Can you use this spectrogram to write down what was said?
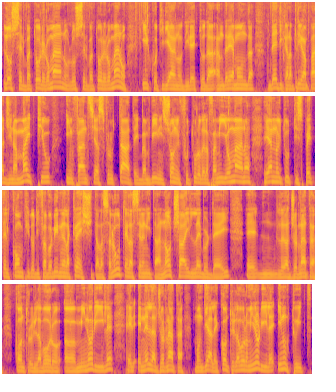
L'Osservatore Romano, l'Osservatore Romano, il quotidiano diretto da Andrea Monda, dedica la prima pagina mai più infanzia sfruttata. I bambini sono il futuro della famiglia umana e a noi tutti spetta il compito di favorirne la crescita, la salute e la serenità. No Child Labor Day, eh, la giornata contro il lavoro eh, minorile e, e nella giornata mondiale contro il lavoro minorile in un tweet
